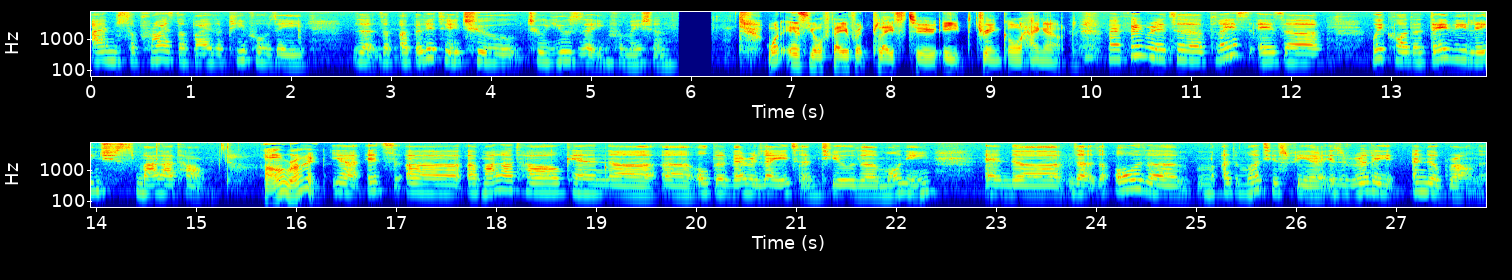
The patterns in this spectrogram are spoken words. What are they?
I'm surprised by the people the the, the ability to to use the information. What is your favorite place to eat, drink, or hang out? My favorite uh, place is uh, we call the David Lynch's Malatang. All right. Yeah, it's uh, a Malatang can uh, uh, open very late until the morning, and uh, the, the all the atmosphere is really underground.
